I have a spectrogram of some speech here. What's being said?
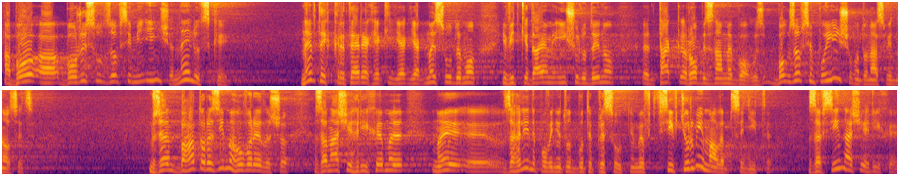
Або а, Божий суд зовсім інше, не людський. Не в тих критеріях, які, як, як ми судимо і відкидаємо іншу людину, е, так робить з нами Бог. Бог зовсім по-іншому до нас відноситься. Вже багато разів ми говорили, що за наші гріхи ми, ми е, взагалі не повинні тут бути присутні. Ми всі в тюрмі мали б сидіти за всі наші гріхи.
